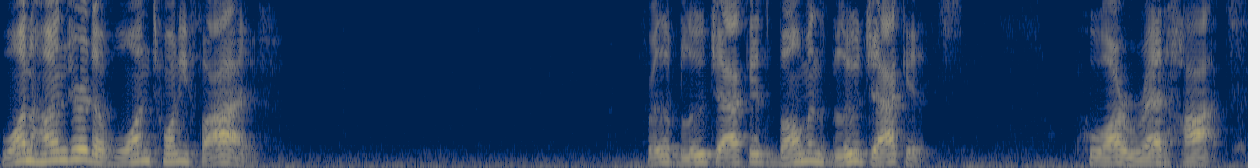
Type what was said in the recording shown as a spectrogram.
100 of 125 for the Blue Jackets, Bowman's Blue Jackets, who are red hot.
